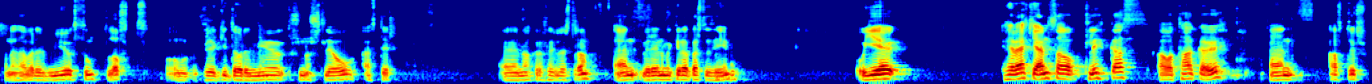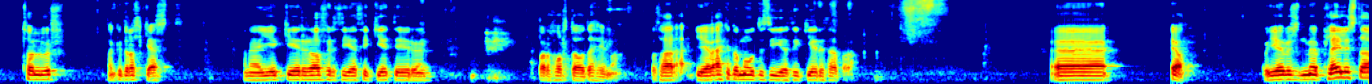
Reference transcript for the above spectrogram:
þannig að það verður mjög þungt loft og þau geta verið mjög sljó eftir eh, nokkra fyrirlestra, en við reynum að gera bestu því. Og ég hef ekki ennþá klikkað á að taka upp, en aftur tölfur, það getur allt gerst. Þannig að ég gerir ráð fyrir því að þið geti í raun bara horta á þetta heima. Og er, ég hef ekkert á móti því að þið gerir það bara. Uh, já, og ég hef með playlista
